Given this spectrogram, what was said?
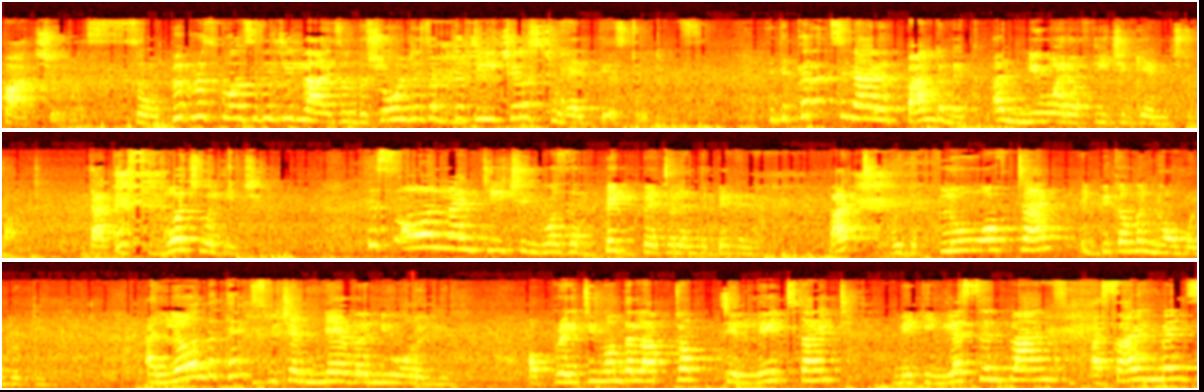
Patchworks, so big responsibility lies on the shoulders of the teachers to help their students. With the current scenario of pandemic, a new era of teaching came into demand. That is virtual teaching. This online teaching was a big battle in the beginning, but with the flow of time, it became a normal routine. I learned the things which I never knew earlier. Operating on the laptop till late night, making lesson plans, assignments,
